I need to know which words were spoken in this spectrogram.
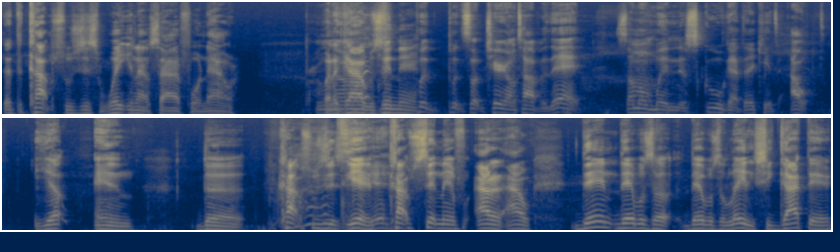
that the cops was just waiting outside for an hour. But a guy was in there. Put put some cherry on top of that. Someone went into school, got their kids out. Yep. And the cops was just yeah, Yeah. cops sitting there for out of the hour. Then there was a there was a lady. She got there,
